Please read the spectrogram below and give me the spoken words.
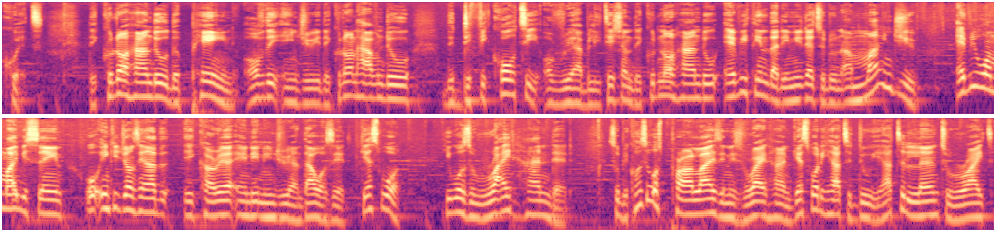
quit. They could not handle the pain of the injury. They could not handle the difficulty of rehabilitation. They could not handle everything that they needed to do. And mind you, everyone might be saying, oh, Inky Johnson had a career ending injury and that was it. Guess what? He was right handed. So, because he was paralyzed in his right hand, guess what he had to do? He had to learn to write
